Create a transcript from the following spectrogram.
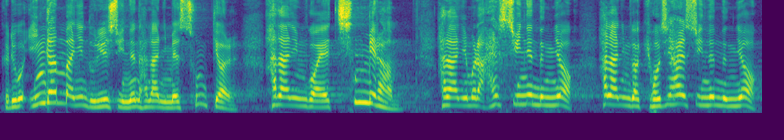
그리고 인간만이 누릴 수 있는 하나님의 숨결, 하나님과의 친밀함, 하나님을 알 수 있는 능력, 하나님과 교제할 수 있는 능력,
